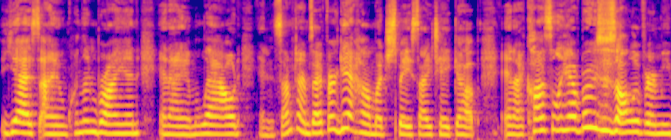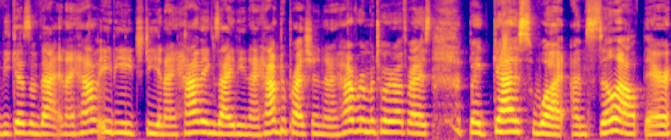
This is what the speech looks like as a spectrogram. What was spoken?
Yes, I am Quinlan Bryan and I am loud, and sometimes I forget how much space I take up, and I constantly have bruises all over me because of that. And I have ADHD, and I have anxiety, and I have depression, and I have rheumatoid arthritis. But guess what? I'm still out there,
